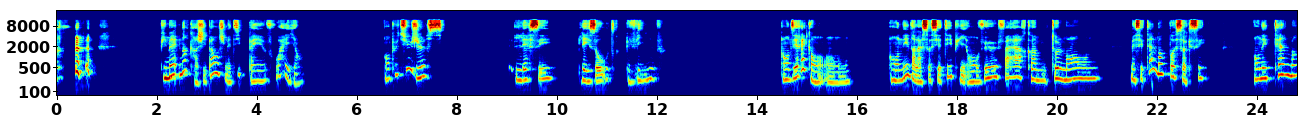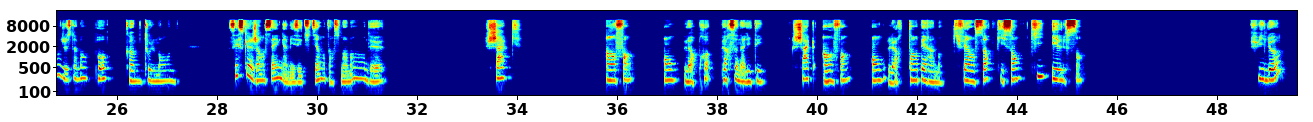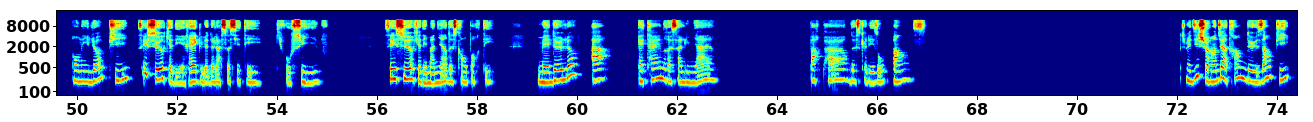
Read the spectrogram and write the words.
Puis maintenant, quand j'y pense, je me dis, ben voyons, on peut-tu juste laisser les autres vivre? On dirait qu'on on, est dans la société, puis on veut faire comme tout le monde, mais c'est tellement pas ça que c'est. On est tellement justement pas comme tout le monde. C'est ce que j'enseigne à mes étudiantes en ce moment de chaque enfant ont leur propre personnalité. Chaque enfant ont leur tempérament qui fait en sorte qu'ils sont qui ils sont. Puis là, on est là, puis c'est sûr qu'il y a des règles de la société qu'il faut suivre. C'est sûr qu'il y a des manières de se comporter. Mais de là à éteindre sa lumière par peur de ce que les autres pensent. Je me dis, je suis rendue à 32 ans, puis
